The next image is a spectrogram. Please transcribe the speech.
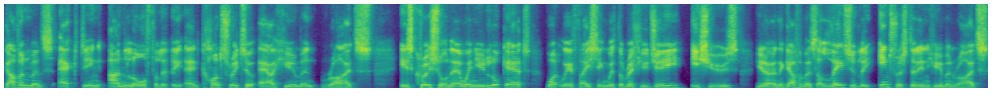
governments acting unlawfully and contrary to our human rights is crucial. Now, when you look at what we're facing with the refugee issues, you know, and the government's allegedly interested in human rights,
